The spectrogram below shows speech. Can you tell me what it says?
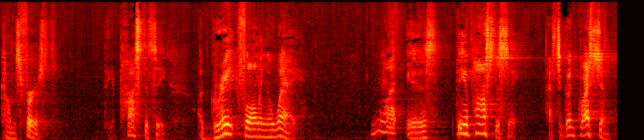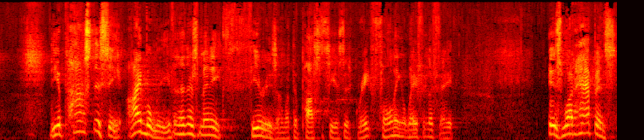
comes first. The apostasy, a great falling away. What is the apostasy? That's a good question. The apostasy, I believe, and then there's many theories on what the apostasy is, this great falling away from the faith. is what happens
